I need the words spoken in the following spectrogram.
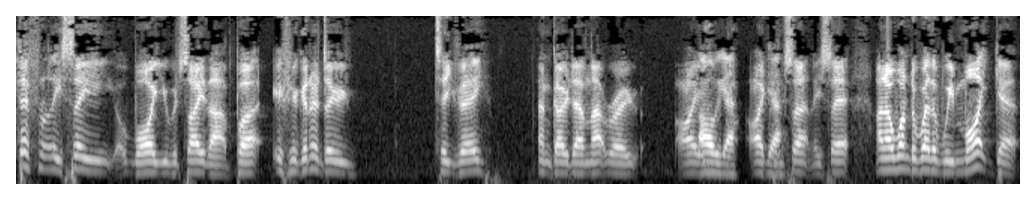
definitely see why you would say that. But if you're going to do TV and go down that route, I Oh yeah, I yeah. can certainly see it, and I wonder whether we might get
